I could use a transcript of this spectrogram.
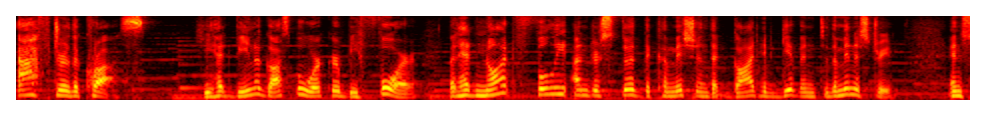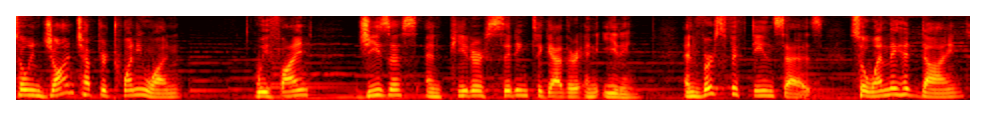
after the cross. He had been a gospel worker before, but had not fully understood the commission that God had given to the ministry. And so in John chapter 21, we find Jesus and Peter sitting together and eating. And verse 15 says, So when they had dined,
